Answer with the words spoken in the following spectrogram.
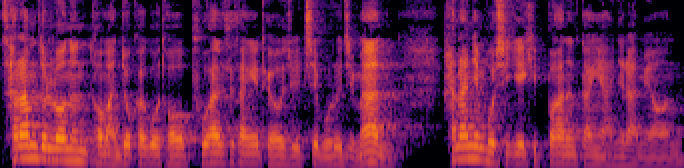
사람들로는 더 만족하고 더 부한 세상이 되어질지 모르지만 하나님 보시기에 기뻐하는 땅이 아니라면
